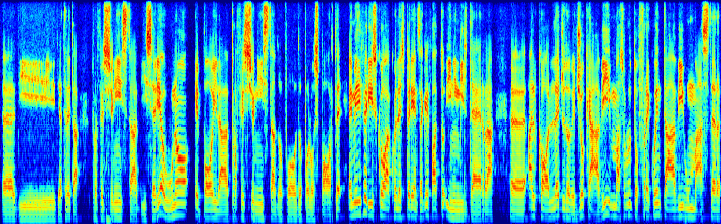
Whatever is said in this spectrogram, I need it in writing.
eh, di, di, atleta professionista di Serie 1 e poi la professionista dopo, dopo, lo sport. E mi riferisco a quell'esperienza che hai fatto in Inghilterra, eh, al college dove giocavi, ma soprattutto frequentavi un master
